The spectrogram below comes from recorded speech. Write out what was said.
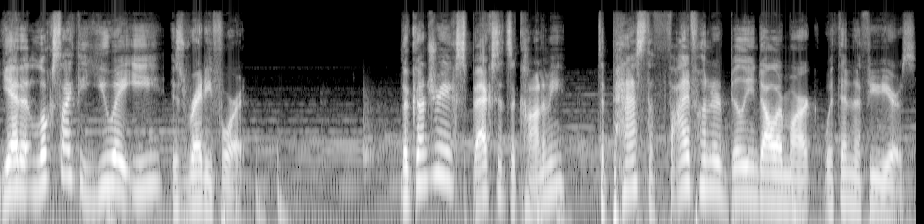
Yet it looks like the UAE is ready for it. The country expects its economy to pass the $500 billion mark within a few years,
